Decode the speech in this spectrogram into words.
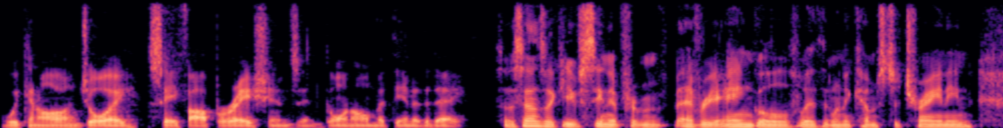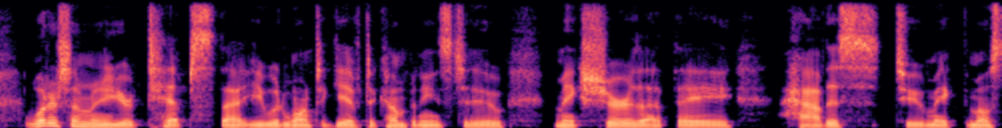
we can all enjoy safe operations and going home at the end of the day. So it sounds like you've seen it from every angle with when it comes to training. What are some of your tips that you would want to give to companies to make sure that they have this to make the most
